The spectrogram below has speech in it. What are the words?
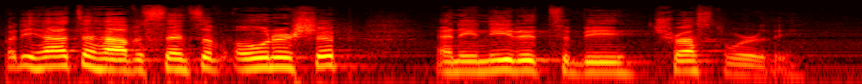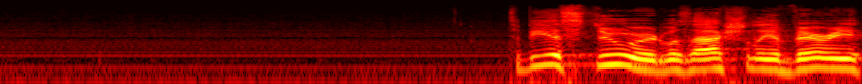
But he had to have a sense of ownership, and he needed to be trustworthy. To be a steward was actually a very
